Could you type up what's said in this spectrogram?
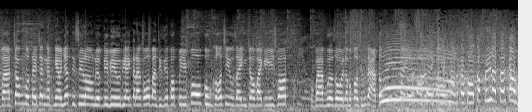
Và trong một thế trận ngặt nghèo nhất thì Silong được review thì anh ta đang có một màn trình diễn Poppy vô cùng khó chịu dành cho Viking Esports. Và vừa rồi là một con sứ giả tốc combo tốc biến lên tấn công.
